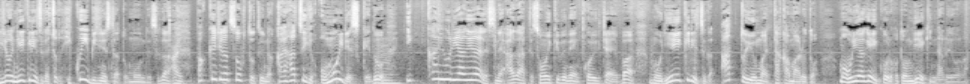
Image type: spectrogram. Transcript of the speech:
非常に利益率がちょっと低いビジネスだと思うんですが、はい、パッケージ型ソフトというのは開発費重いですけど、うん、1回売り上げがですね、上がって損益分で超えちゃえば、もう利益率があっという間に高まると。まあ、売上イコールほとんど利益になるような、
